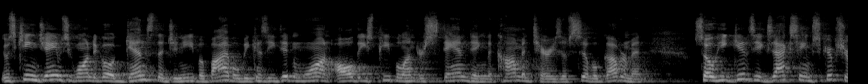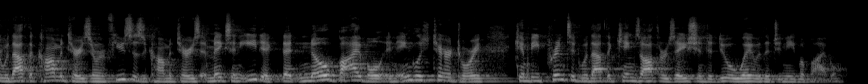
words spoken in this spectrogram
It was King James who wanted to go against the Geneva Bible because he didn't want all these people understanding the commentaries of civil government So he gives the exact same scripture without the commentaries and refuses the commentaries and makes an edict that no Bible in English territory can be printed without the king's authorization to do away with the Geneva Bible.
